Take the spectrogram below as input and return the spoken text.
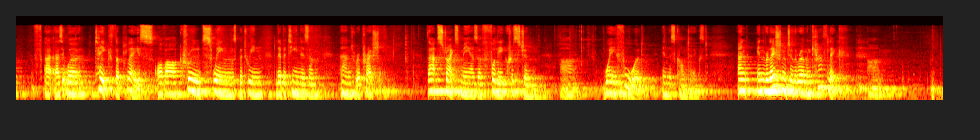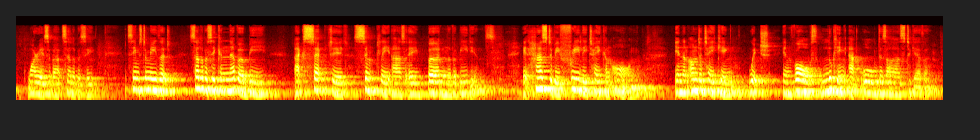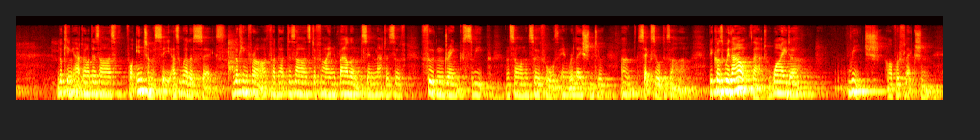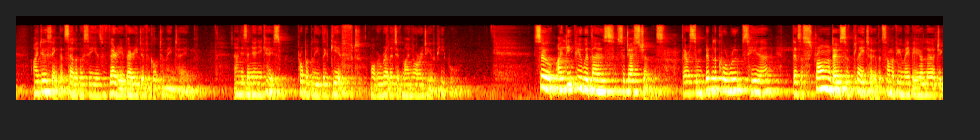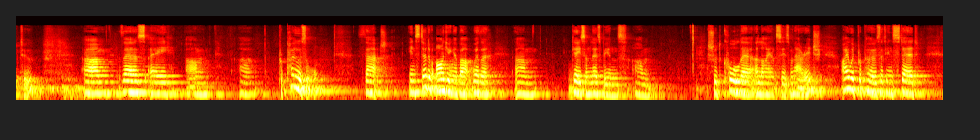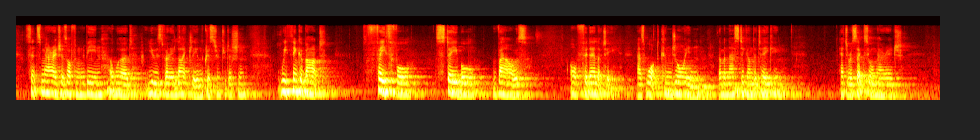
uh, as it were, take the place of our crude swings between libertinism and repression. That strikes me as a fully Christian uh, way forward in this context. And in relation to the Roman Catholic um, worries about celibacy, it seems to me that celibacy can never be accepted simply as a burden of obedience. It has to be freely taken on in an undertaking which involves looking at all desires together, looking at our desires for intimacy as well as sex, looking for our for our desires to find balance in matters of food and drink, sleep, and so on and so forth in relation to um, sexual desire. Because without that wider reach of reflection, I do think that celibacy is very, very difficult to maintain and is, in any case, probably the gift of a relative minority of people. So I leave you with those suggestions. There are some biblical roots here. There's a strong dose of Plato that some of you may be allergic to. Um, there's a um, uh, proposal that instead of arguing about whether um, gays and lesbians um, should call their alliances marriage. I would propose that instead, since marriage has often been a word used very lightly in the Christian tradition, we think about faithful, stable vows of fidelity as what can join the monastic undertaking, heterosexual marriage,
